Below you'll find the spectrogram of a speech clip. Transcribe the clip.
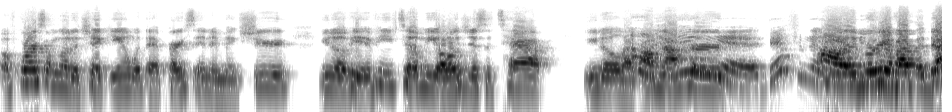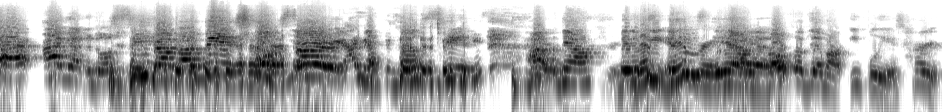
Of course, I'm gonna check in with that person and make sure, you know, if he, if he tell me, oh, it's just a tap, you know, like oh, I'm not hurt. Oh, Yeah, definitely. Oh, if Maria about to die, I got to go see about my bitch. I'm sorry, I got to go see. I- uh, now, but if, That's he, if he's- yeah, yeah. both of them are equally as hurt.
